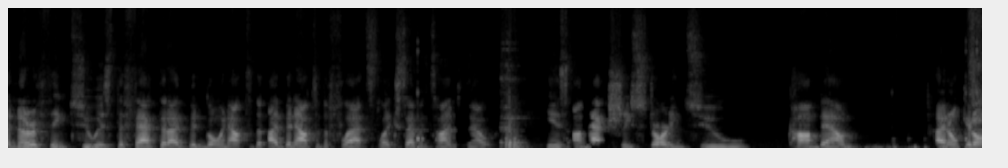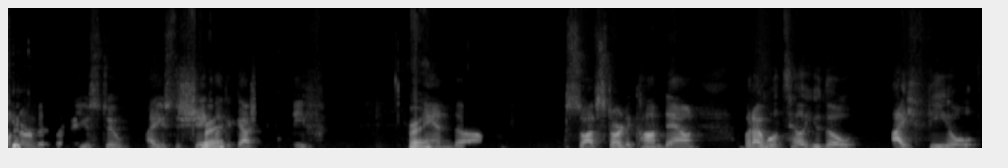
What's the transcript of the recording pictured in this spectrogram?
another thing too is the fact that I've been going out to the I've been out to the flats like seven times now is I'm actually starting to calm down. I don't get all nervous like I used to. I used to shake right. like a gosh leaf. Right. And uh, so I've started to calm down. But I will tell you though, I feel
